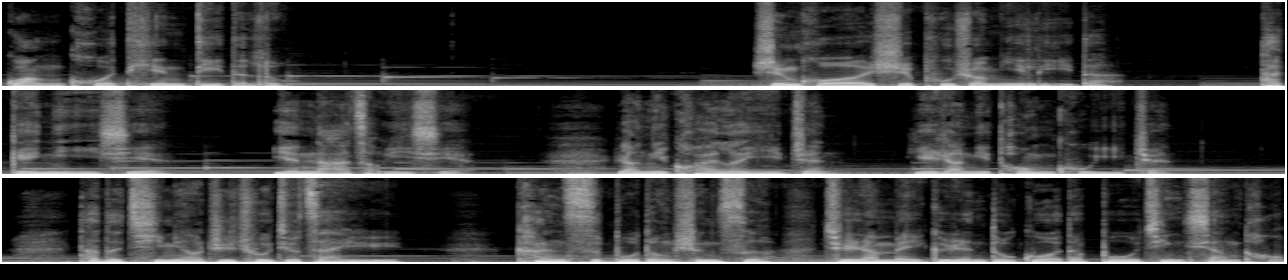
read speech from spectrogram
广阔天地的路。生活是扑朔迷离的，它给你一些，也拿走一些，让你快乐一阵，也让你痛苦一阵。它的奇妙之处就在于，看似不动声色，却让每个人都过得不尽相同。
